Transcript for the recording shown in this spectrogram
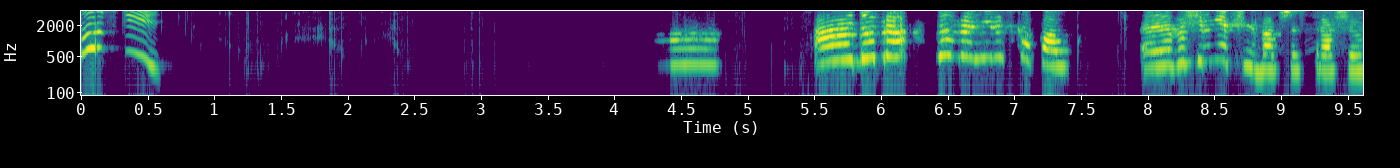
morski! A, dobra, dobra, nie rozkopał. E, bo się mnie chyba przestraszył.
